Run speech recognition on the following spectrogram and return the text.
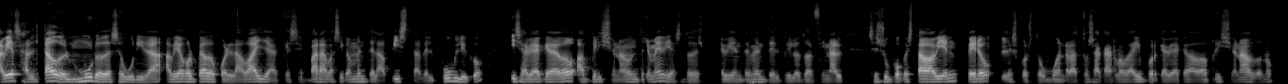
Había saltado el muro de seguridad, había golpeado con la valla que separa básicamente la pista del público y se había quedado aprisionado entre medias. Entonces, evidentemente, el piloto al final se supo que estaba bien, pero les costó un buen rato sacarlo de ahí porque había quedado aprisionado, ¿no?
